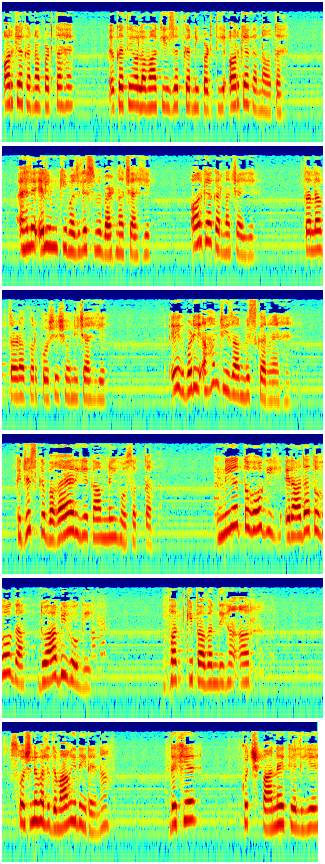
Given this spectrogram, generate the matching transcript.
اور کیا کرنا پڑتا ہے؟ کہتے ہیں، علماء کی عزت کرنی پڑتی ہے۔ اور کیا کرنا ہوتا ہے؟ اہل علم کی مجلس میں بیٹھنا چاہیے۔ اور کیا کرنا چاہیے؟ طلب، تڑپ اور کوشش ہونی چاہیے۔ ایک بڑی اہم چیز آپ مس کر رہے ہیں کہ جس کے بغیر یہ کام نہیں ہو سکتا۔ نیت تو ہوگی، ارادہ تو ہوگا، دعا بھی ہوگی۔ وقت کی پابندی ہاں اور سوچنے والے دماغ ہی نہیں رہے نا۔ دیکھیے، کچھ پانے کے لیے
